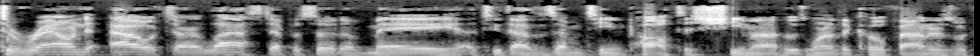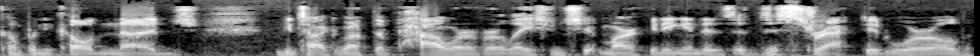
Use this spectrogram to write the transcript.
to round out our last episode of May uh, 2017, Paul Teshima, who's one of the co-founders of a company called Nudge. We talked about the power of relationship marketing in a distracted world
